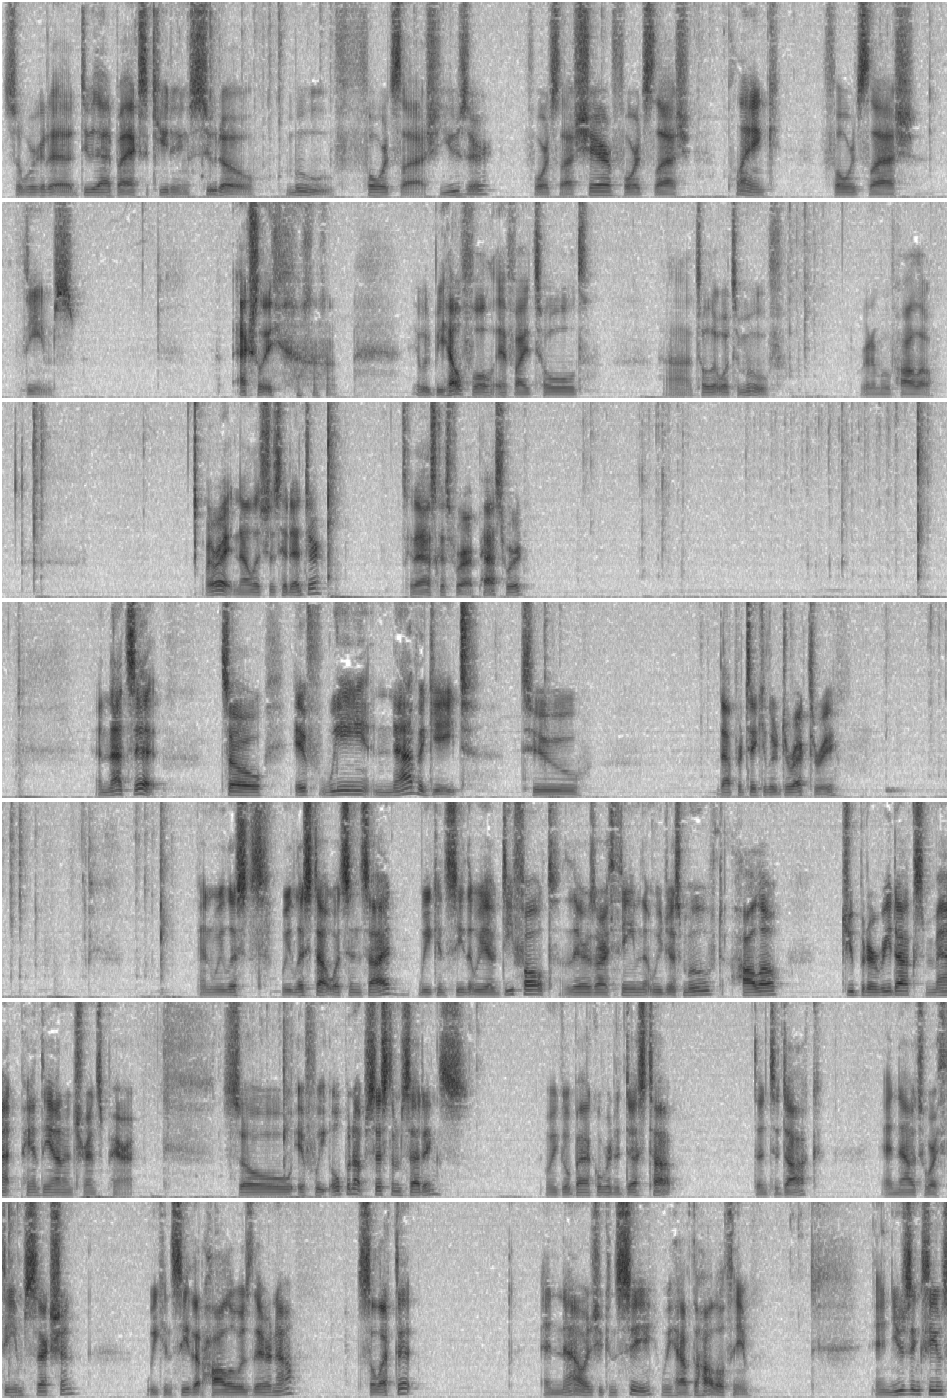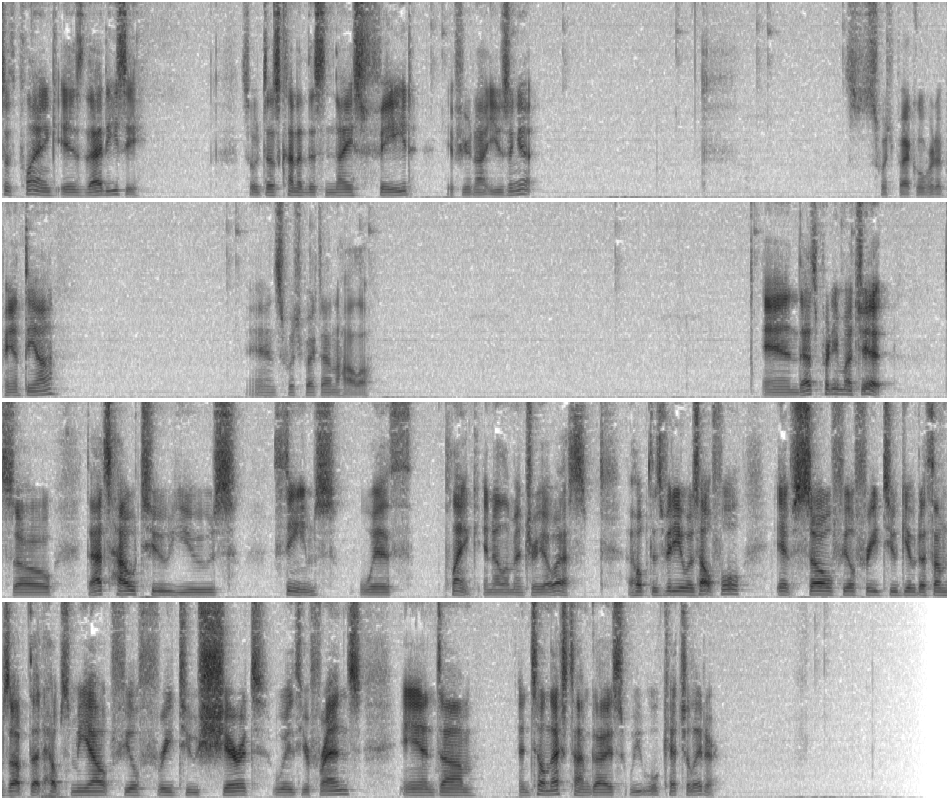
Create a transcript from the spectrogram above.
So we're going to do that by executing sudo move forward slash user forward slash share forward slash plank forward slash themes. Actually, it would be helpful if I told uh, told it what to move. We're going to move holo. All right, now let's just hit enter. It's going to ask us for our password. And that's it. So if we navigate to that particular directory and we list we list out what's inside, we can see that we have default. There's our theme that we just moved, holo. Jupiter Redux, Matte, Pantheon, and Transparent. So if we open up System Settings, we go back over to Desktop, then to Dock, and now to our Themes section, we can see that Holo is there now. Select it, and now as you can see, we have the Holo theme. And using themes with Plank is that easy. So it does kind of this nice fade if you're not using it. switch back over to Pantheon, and switch back down to Holo. And that's pretty much it. So that's how to use themes with Plank in Elementary OS. I hope this video was helpful. If so, feel free to give it a thumbs up. That helps me out. Feel free to share it with your friends. And um, until next time, guys, we will catch you later.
